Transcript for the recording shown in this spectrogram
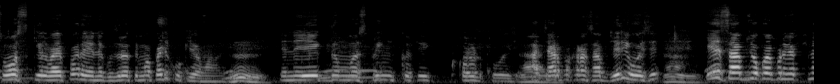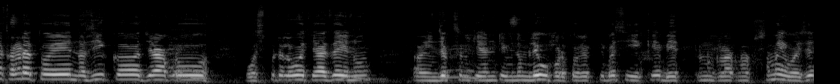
સો સ્કેલ વાઇપર એને ગુજરાતીમાં પડીકું કહેવામાં આવે છે. એને એકદમ સ્પ્રિંગ કરતી કરડતું હોય છે. આ ચાર પ્રકારના સાપ ઝેરી હોય છે. એ સાપ જો કોઈ પણ વ્યક્તિને કરડે તો એ નજીક જ્યાં આપણું હોસ્પિટલ હોય ત્યાં જઈ એનું ઇન્જેક્શન કે એન્ટીવિનમ લેવું પડતો વ્યક્તિ બસી કે બેથી ત્રણ કલાકનો સમય હોય છે.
